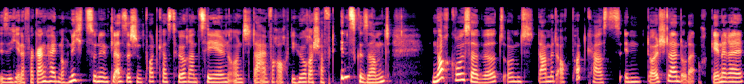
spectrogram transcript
sich in der Vergangenheit noch nicht zu den klassischen Podcast-Hörern zählen und da einfach auch die Hörerschaft insgesamt noch größer wird und damit auch Podcasts in Deutschland oder auch generell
